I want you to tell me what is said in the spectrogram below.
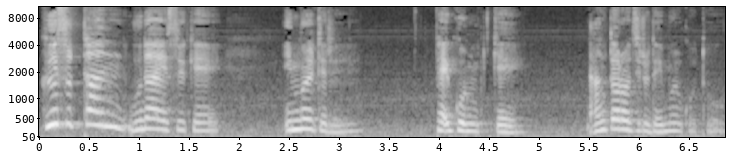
그 숱한 문화예술계 인물들을 배곰게 낭떠러지로 내몰고도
